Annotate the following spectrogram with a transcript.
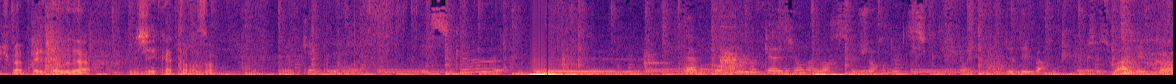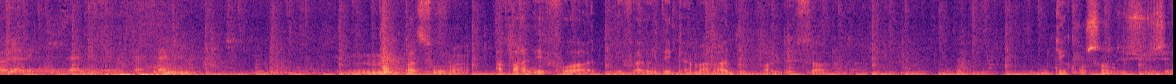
Je m'appelle Daouda, j'ai 14 ans. Ok. Est-ce que tu as beaucoup l'occasion d'avoir ce genre de discussion, de débat? Que ce soit à l'école, avec tes amis, avec ta famille? Mais pas souvent, à part des fois, des fois avec des camarades, on parle de ça. Dès qu'on change de sujet.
